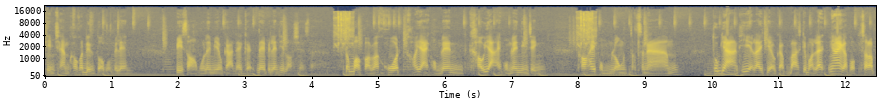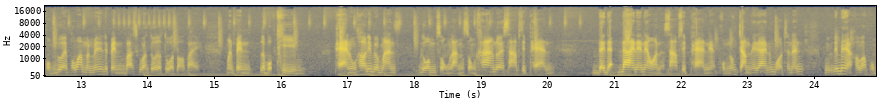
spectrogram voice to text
ทีมแชมป์เขาก็ดึงตัวผมไปเล่น ปี 2 ผมเลยมีโอกาสได้ได้ไปเล่นที่ลอสเชสเตอร์ต้องบอกก่อนว่าโค้ชเขาอยากให้ผมเล่นเขาอยากให้ผมเล่นจริง ๆ เขาให้ผมลงสนาม ทุกอย่างที่อะไรเกี่ยวกับบาสเกตบอลและง่ายกับผมสำหรับผมด้วย เพราะว่ามันไม่ได้เป็นบาสเกตบอลตัวต่อตัวต่อไป มันเป็นระบบทีม แผนของเขานี่ประมาณรวมส่งหลังส่งข้างด้วย 30 แผน ได้ได้แน่นอน 30 แผนเนี่ยผมต้องจำให้ได้ทั้งหมด ฉะนั้นไม่ได้หมายความว่าผม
